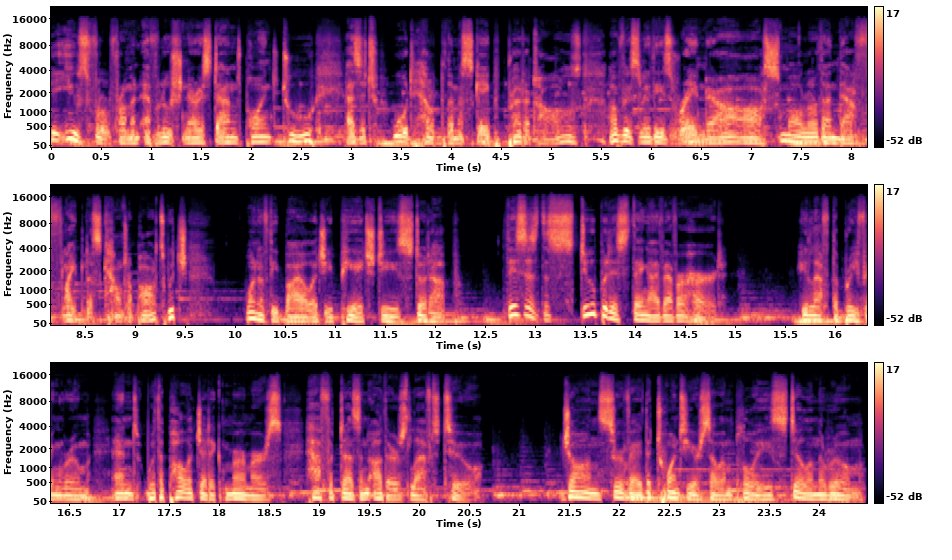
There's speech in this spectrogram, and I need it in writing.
Useful from an evolutionary standpoint, too, as it would help them escape predators. Obviously, these reindeer are smaller than their flightless counterparts, which. One of the biology PhDs stood up. This is the stupidest thing I've ever heard. He left the briefing room, and with apologetic murmurs, half a dozen others left too. John surveyed the 20 or so employees still in the room.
